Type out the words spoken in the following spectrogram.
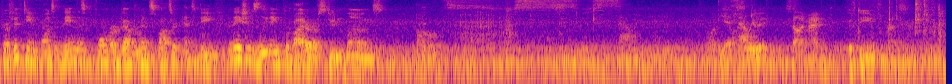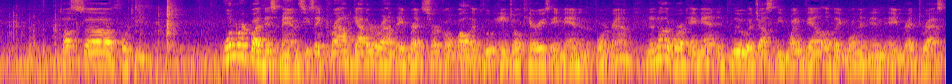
For 15 points, name this former government sponsored entity the nation's leading provider of student loans. Oh. Sallie Mae. Yes, Sallie. do it. Sallie Mae. 15. Nice. Toss uh, 14. One work by this man sees a crowd gather around a red circle while a blue angel carries a man in the foreground. In another work, a man in blue adjusts the white veil of a woman in a red dress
